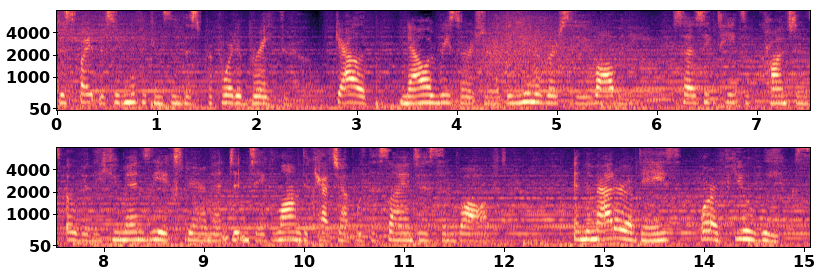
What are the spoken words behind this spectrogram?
Despite the significance of this purported breakthrough, Gallup, now a researcher at the University of Albany, says he takes of conscience over the humanzee experiment didn't take long to catch up with the scientists involved. In the matter of days, or a few weeks,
